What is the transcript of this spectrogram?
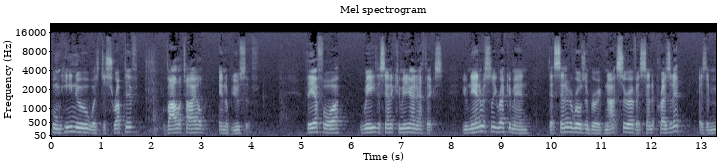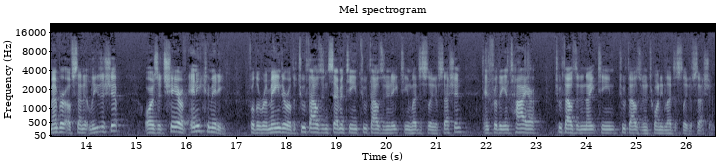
whom he knew was disruptive, volatile, and abusive. Therefore, we, the Senate Committee on Ethics, unanimously recommend that Senator Rosenberg not serve as Senate President, as a member of Senate leadership, or as a chair of any committee for the remainder of the 2017 2018 legislative session and for the entire 2019 2020 legislative session.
